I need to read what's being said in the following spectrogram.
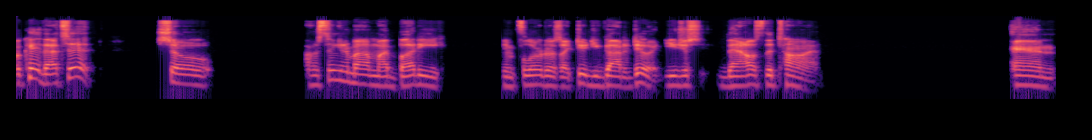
okay, that's it. So I was thinking about my buddy in Florida. I was like, dude, you got to do it. You just, now's the time. And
